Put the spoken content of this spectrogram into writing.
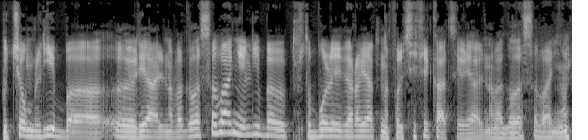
путем либо э, реального голосования, либо, что более вероятно, фальсификации реального голосования.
